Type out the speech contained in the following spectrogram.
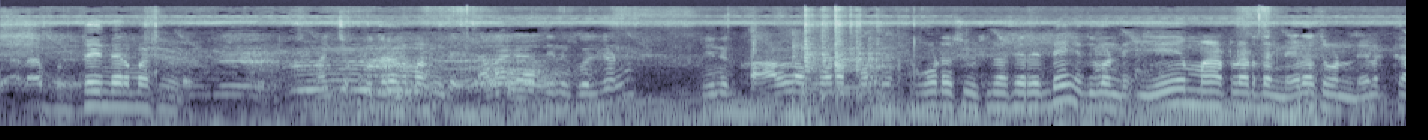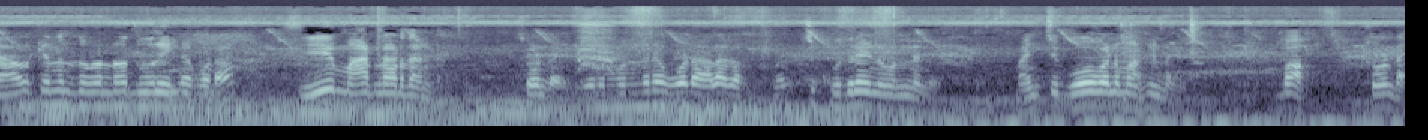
చాలా బుద్ధి అయింది అనమాట మంచి కుదురు అనమాట అలాగే దీనికి వెళ్ళండి దీని కాళ్ళ కూడా కూడా చూసినా సరే అండి ఇదిగోండి ఏం మాట్లాడదండి. ఇలా చూడండి. ఇలా కాళ్ళ కింద చూడండి దూరైనా కూడా. ఏం మాట్లాడదండి. చూడండి దీని ముందున కూడా అలాగ మంచి కుదురైన ఉండండి మంచి గోవు అనమాట బా చూడండి.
